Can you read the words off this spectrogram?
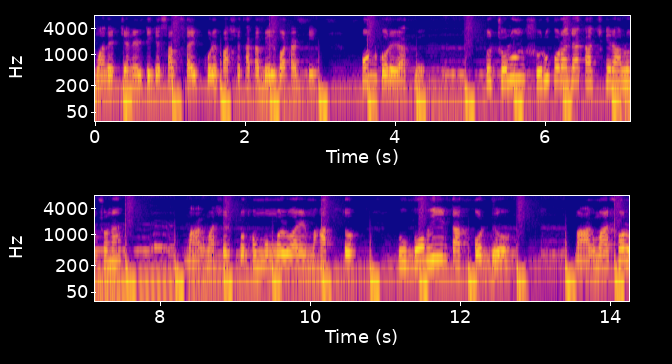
আমাদের চ্যানেলটিকে সাবস্ক্রাইব করে পাশে থাকা বেল বাটনটি অন করে রাখবেন তো চলুন শুরু করা যাক আজকের আলোচনা। মাঘ মাসের প্রথম মঙ্গলবারের মাহাত্ম ও গভীর তাৎপর্য। মাঘ মাস হল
